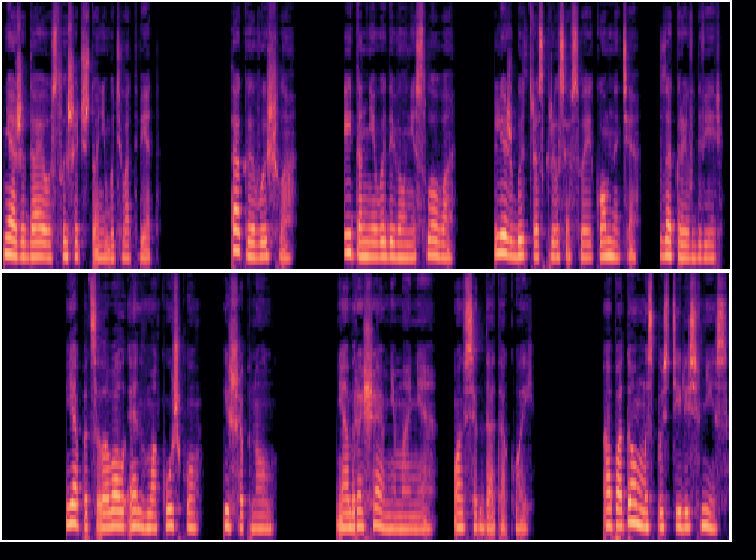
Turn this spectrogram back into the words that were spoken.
не ожидая услышать что-нибудь в ответ. Так и вышло. Итан не выдавил ни слова, лишь быстро скрылся в своей комнате, закрыв дверь. Я поцеловал Энн в макушку и шепнул. «Не обращай внимания, он всегда такой». А потом мы спустились вниз,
